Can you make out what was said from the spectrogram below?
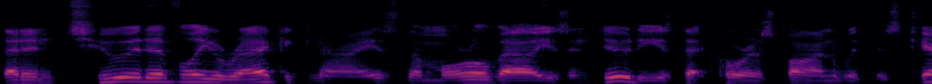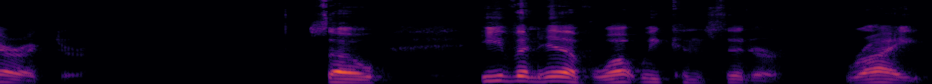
that intuitively recognize the moral values and duties that correspond with his character. So, even if what we consider right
